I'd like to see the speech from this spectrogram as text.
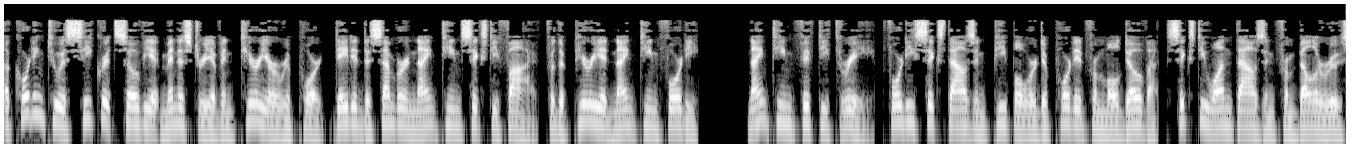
According to a secret Soviet Ministry of Interior report dated December 1965, for the period 1940 1953, 46,000 people were deported from Moldova, 61,000 from Belarus,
